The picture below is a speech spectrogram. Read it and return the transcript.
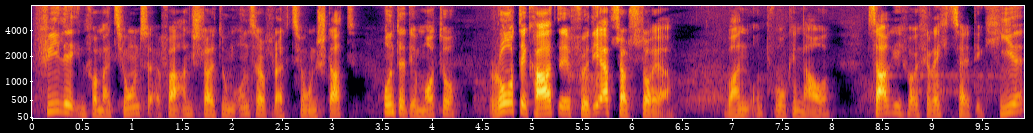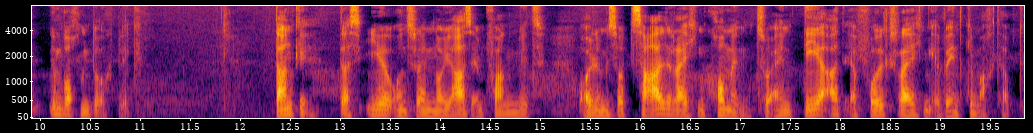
viele Informationsveranstaltungen unserer Fraktion statt unter dem Motto Rote Karte für die Erbschaftssteuer. Wann und wo genau, sage ich euch rechtzeitig hier im Wochendurchblick. Danke, dass ihr unseren Neujahrsempfang mit eurem so zahlreichen Kommen zu einem derart erfolgreichen Event gemacht habt.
